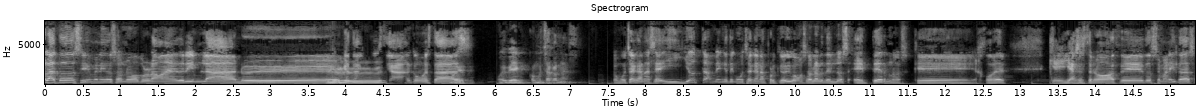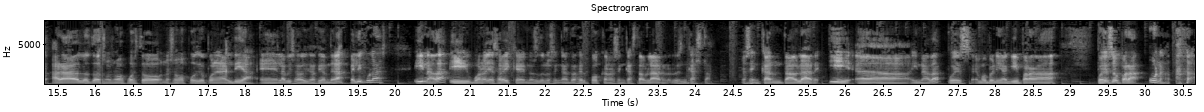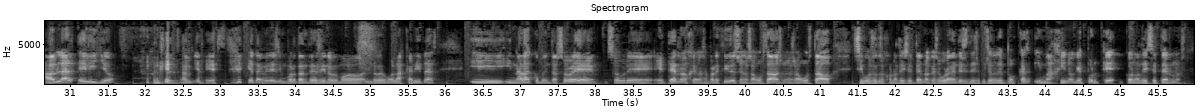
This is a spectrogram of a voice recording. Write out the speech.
Hola a todos y bienvenidos a un nuevo programa de Dreamland. ¿Qué tal, Cristian? ¿Cómo estás? Muy, bien, con muchas ganas. Con muchas ganas, ¿eh? Y yo también, que tengo muchas ganas, porque hoy vamos a hablar de Los Eternos, que, joder, que ya se estrenó hace dos semanitas. Ahora los dos nos hemos puesto, nos hemos podido poner al día en la visualización de las películas. Y nada, y bueno, ya sabéis que a nosotros nos encanta hacer podcast, nos encanta hablar, nos encanta, nos encanta hablar. Y, eh, y nada, pues hemos venido aquí para pues eso, para una, hablar él y yo, que también es, que también es importante, así no vemos, no vemos las caritas. Y, nada, comentar sobre, sobre Eternos, qué nos ha parecido, si nos ha gustado, si no nos ha gustado, si vosotros conocéis Eternos, que seguramente si estáis escuchando el podcast, imagino que es porque conocéis Eternos.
